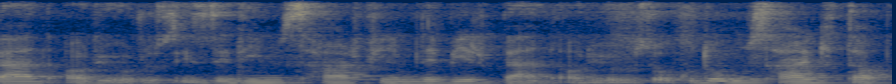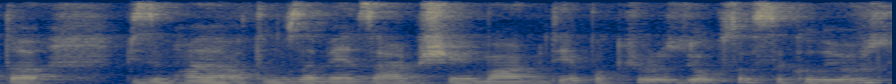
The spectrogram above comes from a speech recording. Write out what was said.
ben arıyoruz. İzlediğimiz her filmde bir ben arıyoruz. Okuduğumuz her kitapta bizim hayatımıza benzer bir şey var mı diye bakıyoruz. Yoksa sıkılıyoruz.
